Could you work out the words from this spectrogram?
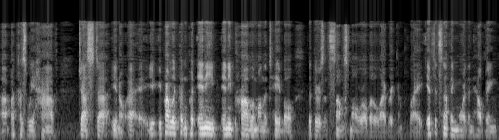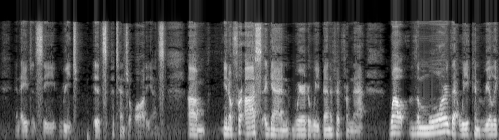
uh, because we have just uh, you know uh, you, you, probably couldn't put any any problem on the table that there isn't some small role that a library can play if it's nothing more than helping an agency reach its potential audience. Um, you know, for us again, where do we benefit from that? Well, the more that we can really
